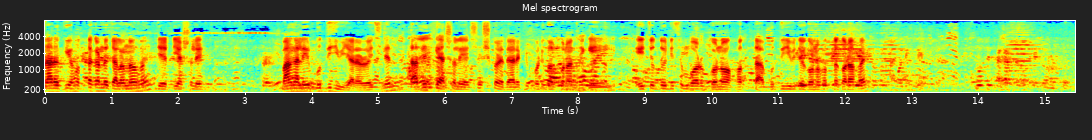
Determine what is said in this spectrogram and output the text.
নারকীয় হত্যাকাণ্ড চালানো হয়, যেটি আসলে বাঙালির বুদ্ধিজীবী যারা রয়েছিলেন, তাদেরকে আসলে শেষ করে দেওয়ার একটি পরিকল্পনা থেকেই এই চোদ্দই ডিসেম্বর গণহত্যা, বুদ্ধিজীবীদের গণহত্যা করা হয়। উপস্থিত থাকার জন্য বিশেষ অনুরোধ করছি।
